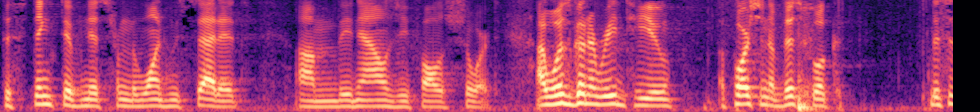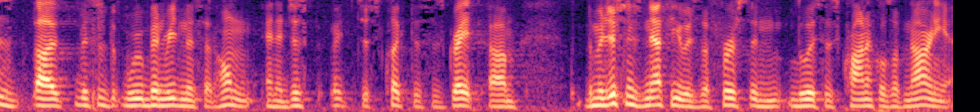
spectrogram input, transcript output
distinctiveness from the one who said it, um, the analogy falls short. I was going to read to you a portion of this book. This is, uh, this is we've been reading this at home, and it just, it just clicked. This is great. Um, the Magician's Nephew is the first in Lewis's Chronicles of Narnia.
